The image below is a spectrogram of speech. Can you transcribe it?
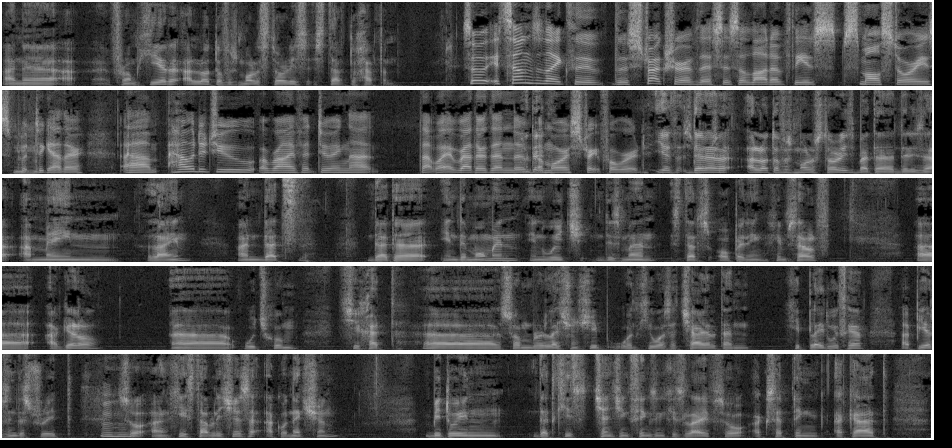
And uh, from here a lot of small stories start to happen. So it sounds like the the structure of this is a lot of these small stories put together. Um, how did you arrive at doing that that way, rather than the, The- a more straightforward? yes there are a lot of small stories but uh, there is a, a main line. And that's that uh, in the moment in which this man starts opening himself uh, a girl uh, with whom she had uh, some relationship when he was a child and he played with her appears in the street. So and he establishes a connection between that he's changing things in his life. So accepting a cat,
